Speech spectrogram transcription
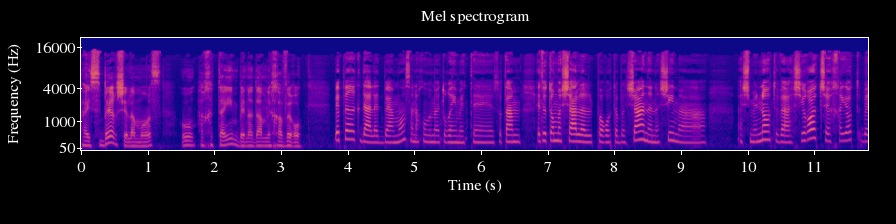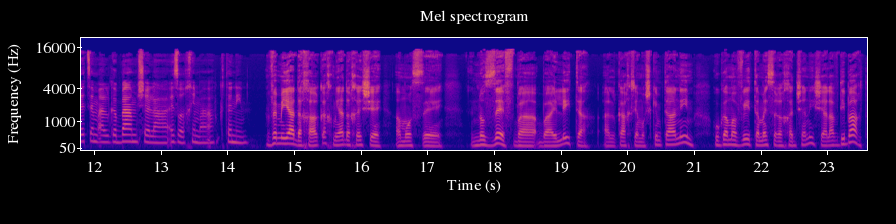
ההסבר של עמוס הוא החטאים בין אדם לחברו. בפרק ד' בעמוס אנחנו באמת רואים את, אה, את, אותם, את אותו משל על פרות הבשן, הנשים השמנות והעשירות שחיות בעצם על גבם של האזרחים הקטנים. ומיד אחר כך, מיד אחרי שעמוס אה, נוזף באליטה על כך שהם עושקים את העניים, הוא גם מביא את המסר החדשני שעליו דיברת,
